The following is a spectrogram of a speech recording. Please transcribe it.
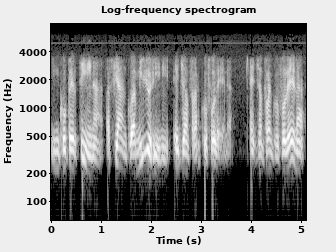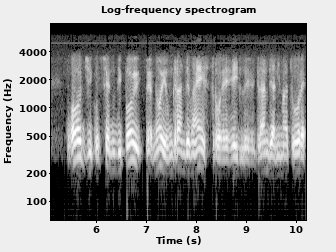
in copertina a fianco a Migliorini è Gianfranco Folena. E Gianfranco Folena oggi col senno di poi per noi è un grande maestro, è il grande animatore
